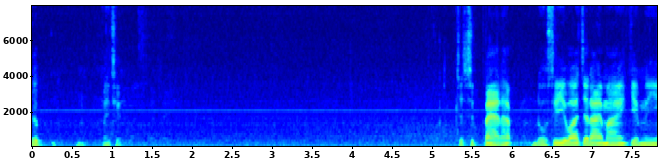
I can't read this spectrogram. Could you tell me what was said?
ยึบ ไม่ถึงเจ็ดสิบแปดครับ ดูซิว่าจะได้ไหมเกมนี้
